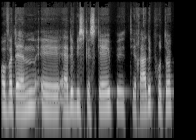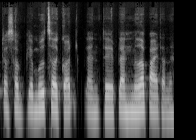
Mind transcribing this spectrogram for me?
og hvordan øh, er det, vi skal skabe de rette produkter, som bliver modtaget godt blandt, øh, blandt medarbejderne.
